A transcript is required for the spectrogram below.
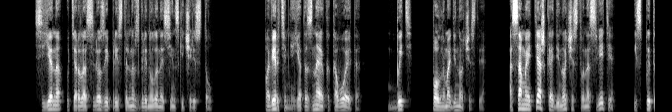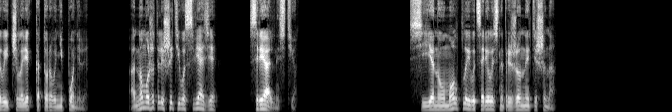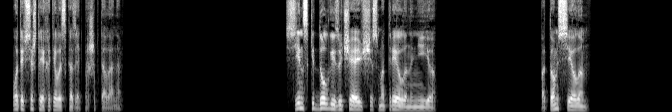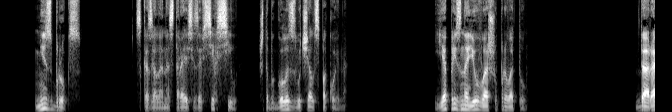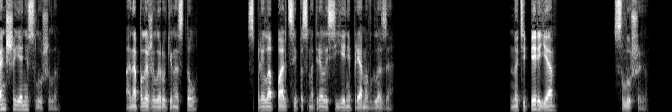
Сиена утерла слезы и пристально взглянула на Сински через стол. Поверьте мне, я-то знаю, каково это быть в полном одиночестве. А самое тяжкое одиночество на свете испытывает человек, которого не поняли. Оно может лишить его связи с реальностью. Сиена умолкла и воцарилась напряженная тишина. Вот и все, что я хотела сказать, прошептала она. Сински долго изучающе смотрела на нее. Потом села. Мисс Брукс, сказала она, стараясь изо всех сил, чтобы голос звучал спокойно. Я признаю вашу правоту. Да, раньше я не слушала. Она положила руки на стол, сплела пальцы и посмотрела Сиене прямо в глаза. Но теперь я слушаю.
